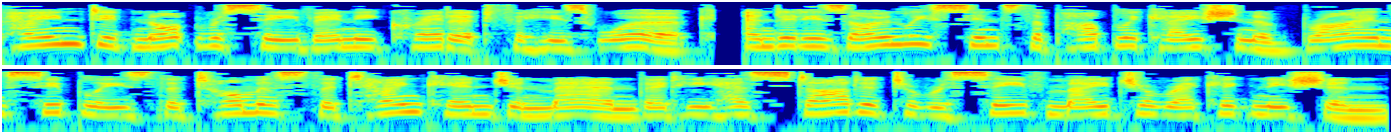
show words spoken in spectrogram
Payne did not receive any credit for his work, and it is only since the publication of Brian Sibley's The Thomas the Tank Engine Man that he has started to receive major recognition.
